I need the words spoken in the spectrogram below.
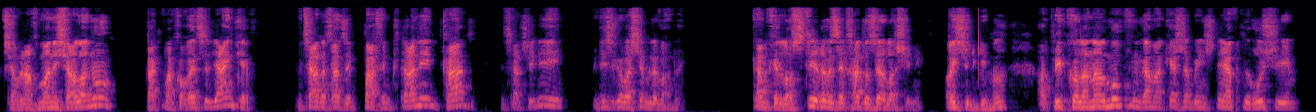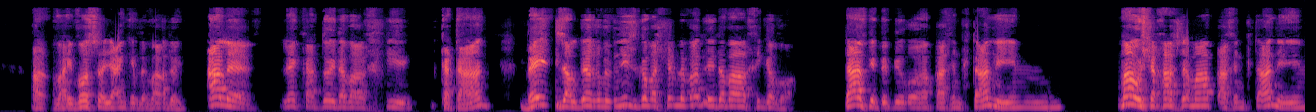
עכשיו, אנחנו, מה נשאר לנו? רק מה קורה אצל יינקב. מצד אחד זה פחים קטנים, כד, מצד שני, ונשגב השם לבד. גם כן לא סתירה, וזה אחד עוזר לשני. אוי של גימל, על פי כל הנ"ל מופן, גם הקשר בין שני הפירושים, ויבוסה יינקב לבדוי. א', לקדוי דבר הכי קטן, בייז על דרך ונשגב השם לבדוי דבר הכי גבוה. דווקא בבירור הפחים קטנים, מה הוא שכח שם הפחים קטנים?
